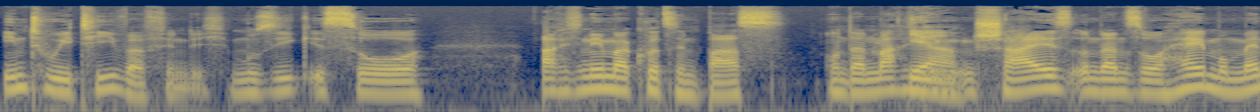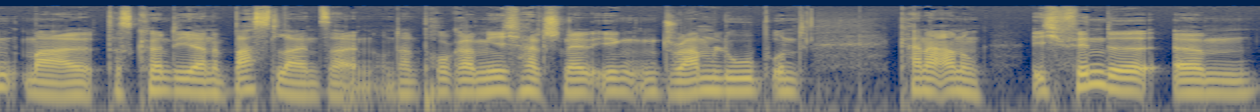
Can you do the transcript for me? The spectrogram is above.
intuitiver, finde ich. Musik ist so, ach, ich nehme mal kurz den Bass und dann mache ich ja. irgendeinen Scheiß und dann so, hey, Moment mal, das könnte ja eine Bassline sein. Und dann programmiere ich halt schnell irgendeinen Drumloop und keine Ahnung. Ich finde, ähm,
